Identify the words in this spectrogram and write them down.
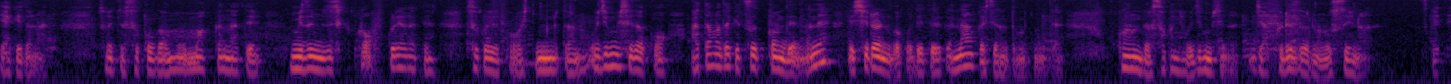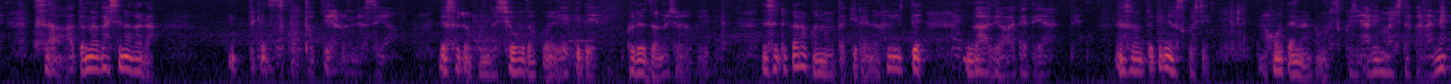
やけどなそれでそこがもう真っ赤になってみずみずしくこう膨れ上がってそこへこうしてみるとあのウジ虫がこう頭だけ突っ込んでんのね。白いのがこう出てるから何かしてるのと思ってみたい今度はそこにウジ虫がじゃあプレゾルの薄いのをつけてさあと流しながら一匹ずつこう取ってやるんですよ。でそれを今度消毒液でクレゾルの消毒液で。それからこのまたきれいな拭いてガーゼを当ててやってでその時には少し包帯なんかも少しありましたからね。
